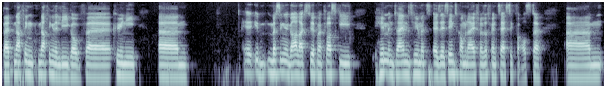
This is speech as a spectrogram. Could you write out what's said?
but nothing nothing in the league of uh, Cooney. Um, missing a guy like Stuart McCloskey, him and James Hume as a centre combination was fantastic for Ulster. Um,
